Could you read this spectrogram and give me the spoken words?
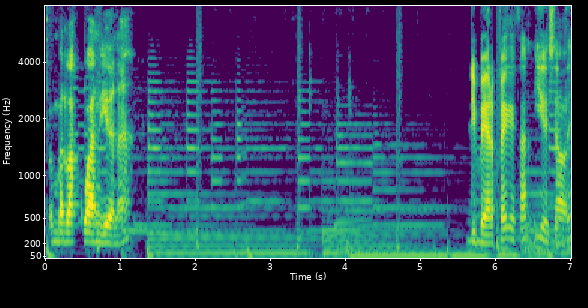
Pemberlakuan ieu nah. di BRP kayak kan iya sih Oh. teh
